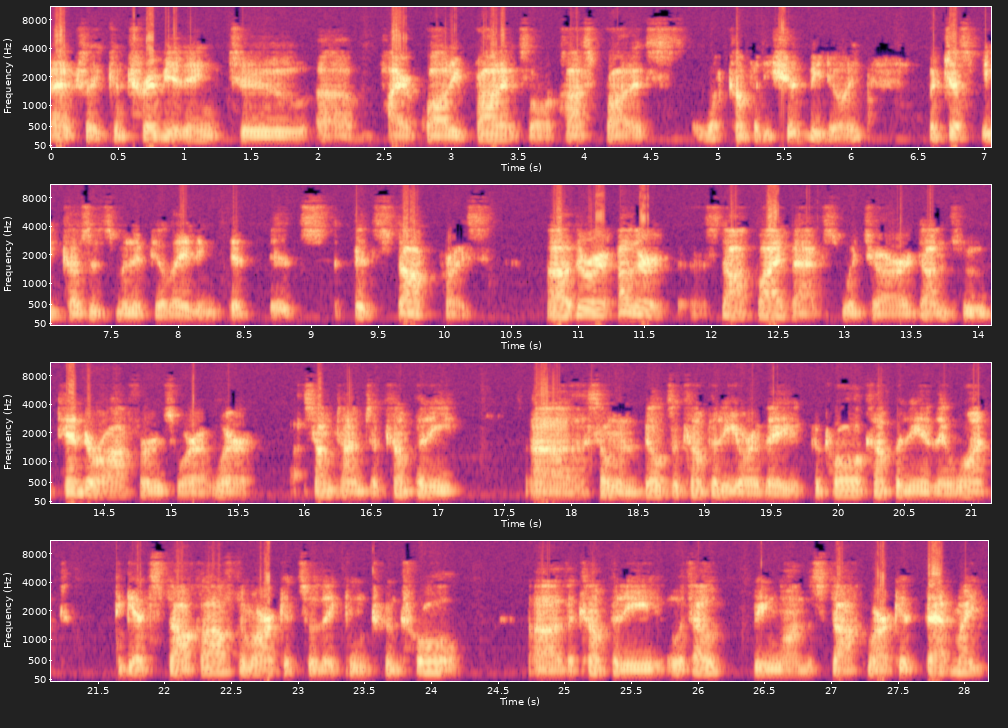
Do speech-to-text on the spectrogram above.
actually contributing to uh, higher quality products, lower cost products, what companies should be doing, but just because it's manipulating it, its its stock price. Uh, there are other stock buybacks which are done through tender offers, where where sometimes a company, uh, someone builds a company or they control a company and they want to get stock off the market so they can control uh, the company without being on the stock market. That might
